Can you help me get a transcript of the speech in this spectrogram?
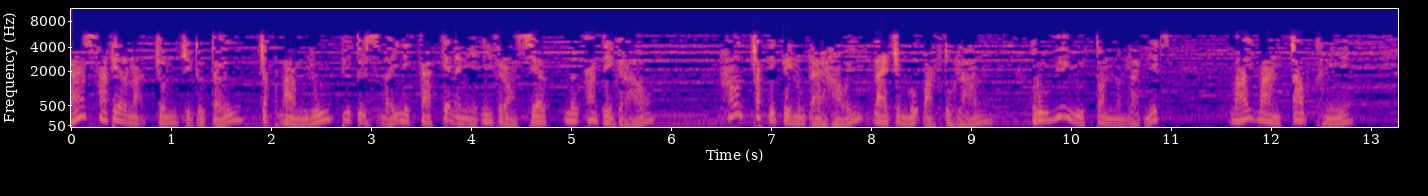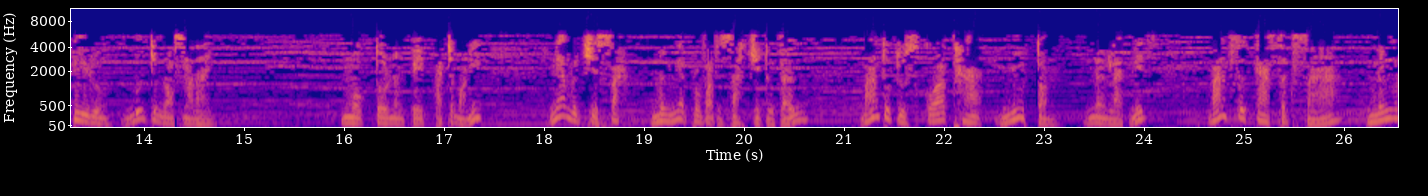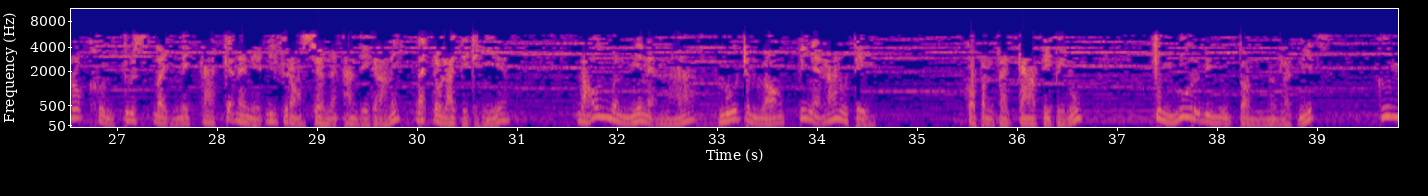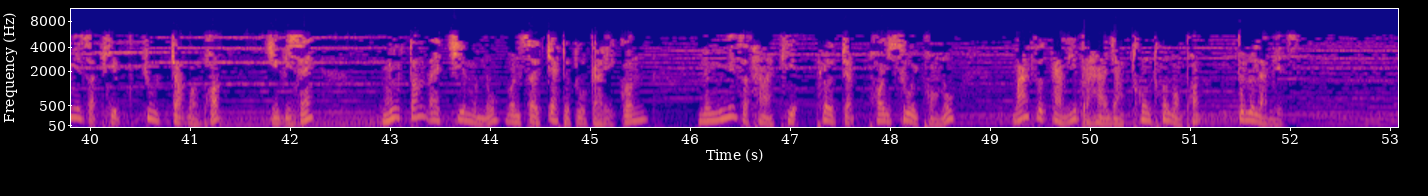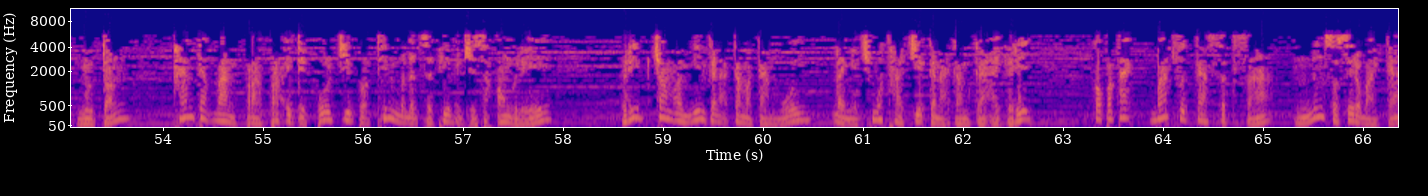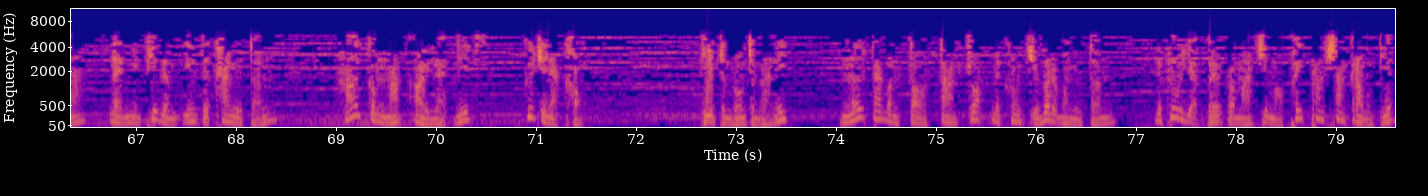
ដែលសាធារណជនជាទូទៅចាប់ផ្ដើមឮពីទ្រឹស្ដីនៃការគណនា differential និង integral ហើយចាប់ពីពេលនោះដែរហើយដែលចំនួនបានផ្ទុះឡើងរវាង Newton និង Leibniz ហើយបានចោទគ្នាពីរឿងលួចចម្លងស្នាដៃមកទល់នឹងពេលបច្ចុប្បន្ននេះអ្នកវិទ្យាសាស្ត្រនិងអ្នកប្រវត្តិសាស្ត្រជាទូទៅ បានទទួលស្គាល់ថា Newton និង Leibniz បានធ្វើការសិក្សានិងរកឃើញទ្រឹស្ដីនៃការគណនា differential និង integral នេះដាច់ដោយឡែកពីគ្នាដោយមិនមានអ្នកណាលួចចម្លងពីអ្នកណានោះទេក៏ប៉ុន្តែកាលពីពេលនោះចំនួនរវាង Newton និង Leibniz គឺមានសភាពជូរចត់បំផុតជាពិសេស Newton ដែលជាមនុស្សមិនសូវចេះទទួលការរិះគន់និងមានស្ថានភាពផ្លូវចិត្តផុយស្រួយផងនោះ បានធ្វើការវិប្រហារយ៉ាងធ្ងន់ធ្ងរបំផុតទៅលើ Leibniz Newton ថែមទាំងបានប្រើប្រាស់ឥទ្ធិពលជាប្រធានបណ្ឌិតសភាវិទ្យាសាស្ត្រអង់គ្លេសរៀបចំឲ្យមានគណៈកម្មការមួយដែលមានឈ្មោះថាជាគណៈកម្មការឯករាជ្យក៏ប៉ុន្តែបានធ្វើការសិក្សានិងសរសេររបាយការណ៍ដែលមានភាពលំអៀងទៅខាង Newton ហើយកំណត់ឲ្យ Leibniz គឺជាអ្នកខុសភាពចម្រូងចម្រាសនេះនៅតែបន្តតាមជាប់នៅក្នុងជីវិតរបស់ Newton នៅក្នុងរយៈពេលប្រមាណជា25ឆ្នាំក្រោយមកទៀត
